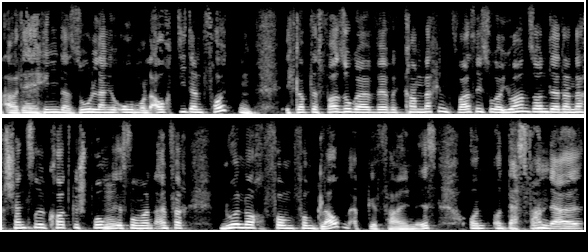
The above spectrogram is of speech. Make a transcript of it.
Aber der hing da so lange oben und auch die dann folgten. Ich glaube, das war sogar, wer kam nach ihm, war es nicht sogar Johansson, der dann nach Schanzenrekord gesprungen mhm. ist, wo man einfach nur noch vom, vom Glauben abgefallen ist. Und, und das waren da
